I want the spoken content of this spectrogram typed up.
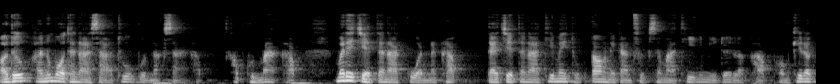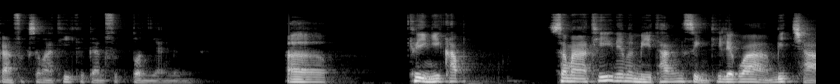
ออนุโมทนาสาธุบุญรักษาครับขอบคุณมากครับ ไม่ได้เจตนากวนนะครับ แต่เจตนาที่ไม่ถูกต้องในการฝึกสมาธินี่มีด้วยหรอครับ ผมคิดว่าการฝึกสมาธิคือการฝึกตนอย่างหนึ่ง เอ่อคืออย่างนี้ครับ สมาธิเนี่ยมันมีทั้งสิ่งที่เรียกว่ามิจฉา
